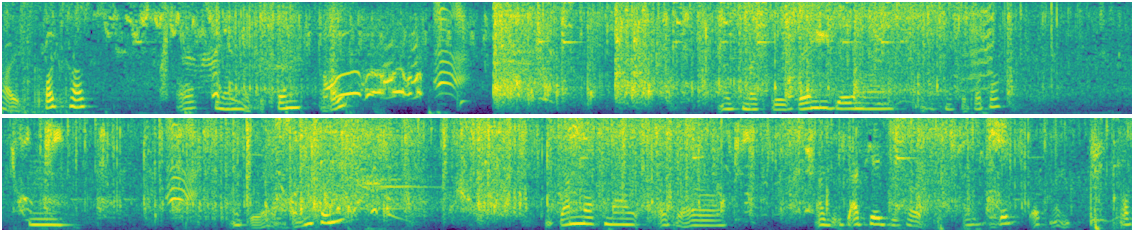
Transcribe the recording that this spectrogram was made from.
halt Podcasts aufgenommen hat. Können. Also zum Beispiel Bandy Gamer. Das ist nicht der Podcast. Hm. Und der Duncan. Und dann nochmal, ob er. Also ich erzähle es halt. Also jetzt erstmal was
